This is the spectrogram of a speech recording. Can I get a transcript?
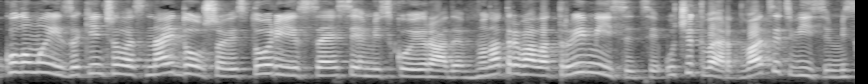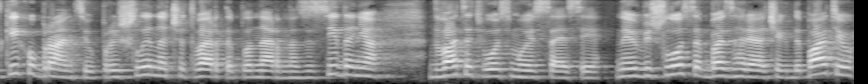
Коломиї закінчилась найдовша в історії сесія міської ради. Вона тривала три місяці. У четвер 28 міських обранців прийшли на четверте пленарне засідання 28-ї сесії. Не обійшлося без гарячих дебатів.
